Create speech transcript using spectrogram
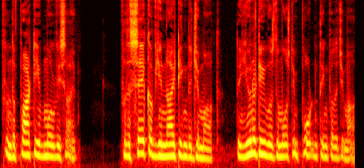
from the party of Maulvi Sahib for the sake of uniting the Jamaat. The unity was the most important thing for the Jamaat.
